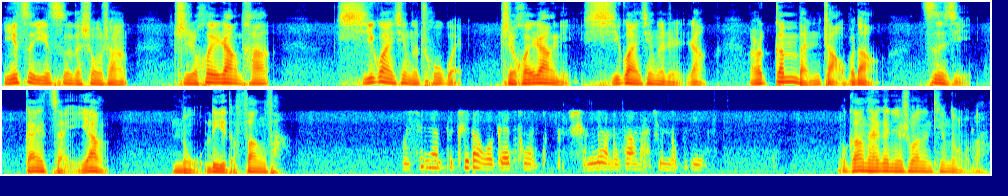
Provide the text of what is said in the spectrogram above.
一次一次的受伤，只会让他习惯性的出轨，只会让你习惯性的忍让，而根本找不到自己该怎样努力的方法。我现在不知道我该从什么样的方法去努力。我刚才跟您说的，你听懂了吧？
